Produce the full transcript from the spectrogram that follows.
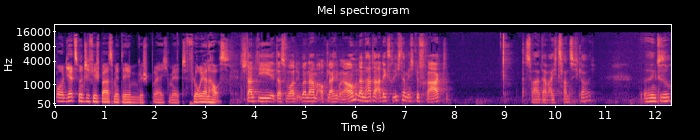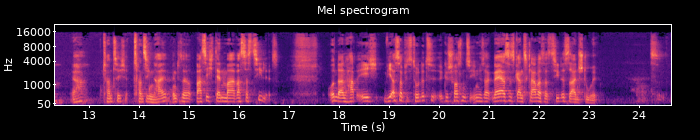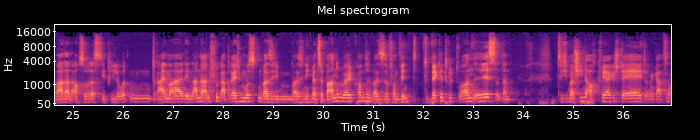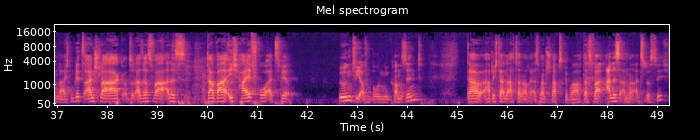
Und jetzt wünsche ich viel Spaß mit dem Gespräch mit Florian Haus. Stand die, das Wort Übernahme auch gleich im Raum und dann hatte Alex Richter mich gefragt, das war, da war ich 20, glaube ich. Irgendwie so, ja, 20, 20,5, irgendwie so, was ich denn mal, was das Ziel ist. Und dann habe ich wie aus der Pistole geschossen zu ihm gesagt, naja, es ist ganz klar, was das Ziel ist, sein Stuhl. Es war dann auch so, dass die Piloten dreimal den Landeanflug abbrechen mussten, weil sie, die, weil sie nicht mehr zur Bahn rübergekommen sind, weil sie so vom Wind weggedrückt worden ist. Und dann hat sich die Maschine auch quergestellt und dann gab es noch einen leichten Blitzeinschlag und so. Also das war alles, da war ich heilfroh, als wir irgendwie auf den Boden gekommen sind. Da habe ich danach dann auch erstmal einen Schnaps gebraucht. Das war alles andere als lustig.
